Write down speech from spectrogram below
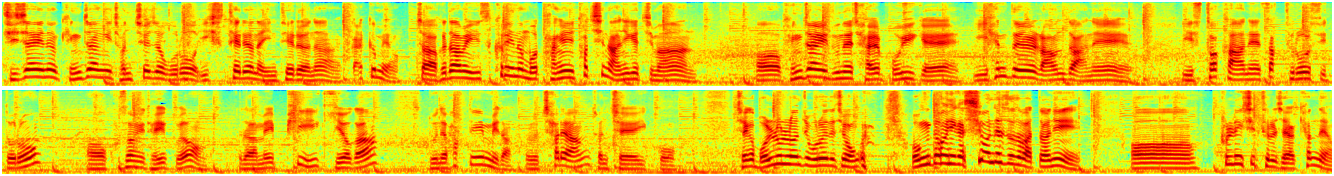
디자인은 굉장히 전체적으로 exterior나 인테리어나 깔끔해요. 자 그 다음에 이 스크린은 뭐 당연히 터치는 아니겠지만 어, 굉장히 눈에 잘 보이게 이 핸들 라운드 안에 이 스토커 안에 싹 들어올 수 있도록 어, 구성이 되어 있고요. 그 다음에 P 기어가 눈에 확 띄입니다. 그리고 차량 전체에 있고. 제가 뭘 눌렀는지 모르겠는데 제 엉, 엉덩이가 시원해져서 봤더니 어, cooling seat를 제가 켰네요.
